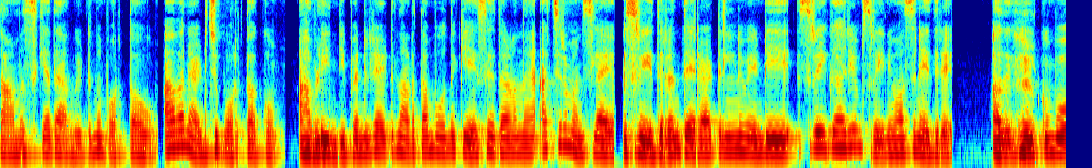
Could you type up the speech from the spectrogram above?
താമസിക്കാതെ ആ വീട്ടിൽ നിന്ന് പുറത്താവും. അവൻ അടിച്ചു പുറത്താക്കും. അവൾ ഇൻഡിപെൻഡന്റ് ആയിട്ട് നടത്താൻ പോകുന്ന കേസ് ഏതാണെന്ന് അച്ഛന് മനസ്സിലായോ? ശ്രീധരൻ തേരാട്ടിലിന് വേണ്ടി ശ്രീകാര്യം ശ്രീനിവാസനെതിരെ. അത് കേൾക്കുമ്പോ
